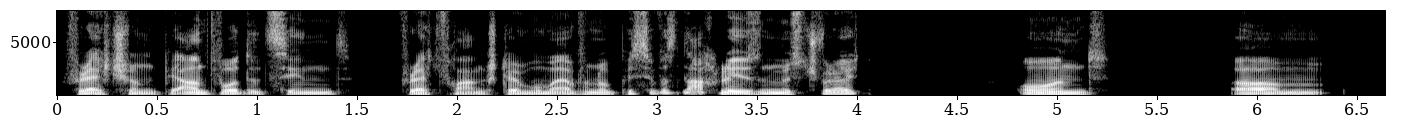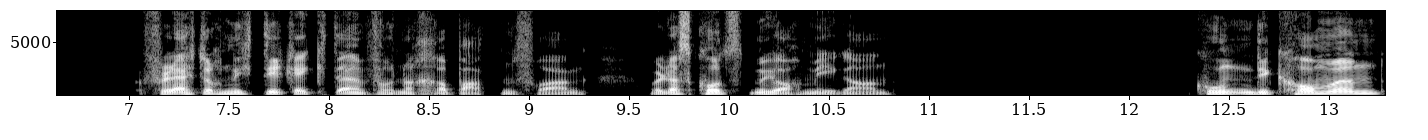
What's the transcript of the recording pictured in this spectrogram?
vielleicht schon beantwortet sind. Vielleicht Fragen stellen, wo man einfach noch ein bisschen was nachlesen müsst vielleicht. Und ähm, vielleicht auch nicht direkt einfach nach Rabatten fragen, weil das kotzt mich auch mega an. Kunden, die kommen,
